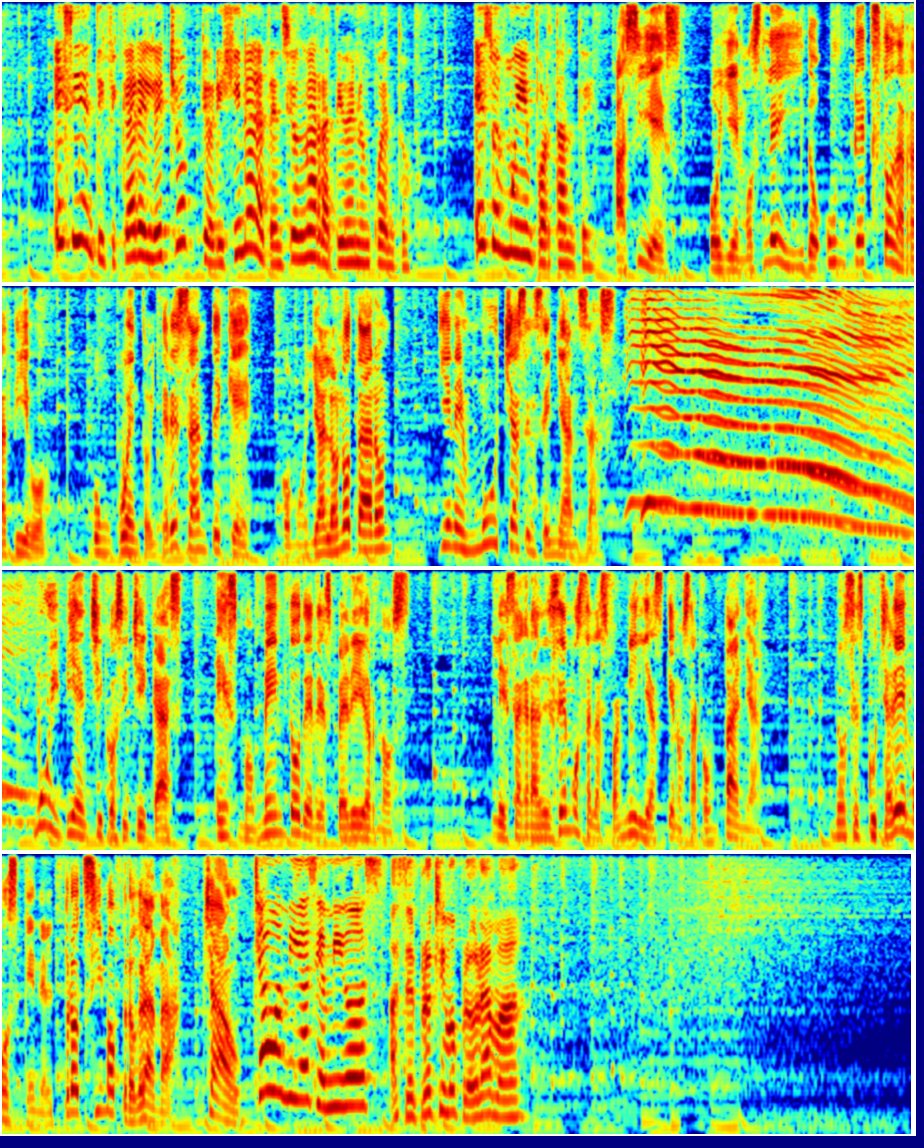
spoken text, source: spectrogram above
es identificar el hecho que origina la tensión narrativa en un cuento. Eso es muy importante. Así es, hoy hemos leído un texto narrativo, un cuento interesante que, como ya lo notaron, tiene muchas enseñanzas. Muy bien chicos y chicas, es momento de despedirnos. Les agradecemos a las familias que nos acompañan. Nos escucharemos en el próximo programa. Chao. Chao amigas y amigos. Hasta el próximo programa.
